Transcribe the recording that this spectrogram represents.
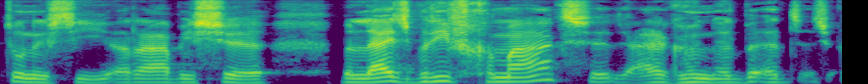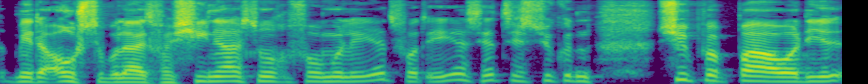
toen is die Arabische beleidsbrief gemaakt. Eigenlijk hun, het, het Midden-Oostenbeleid van China is toen geformuleerd voor het eerst. Het is natuurlijk een superpower die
